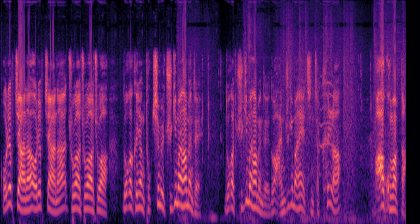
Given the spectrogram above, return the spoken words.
어렵지 않아, 어렵지 않아. 좋아, 좋아, 좋아. 너가 그냥 독침을 주기만 하면 돼. 너가 주기만 하면 돼. 너 안 주기만 해. 진짜 큰일 나. 아, 고맙다.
